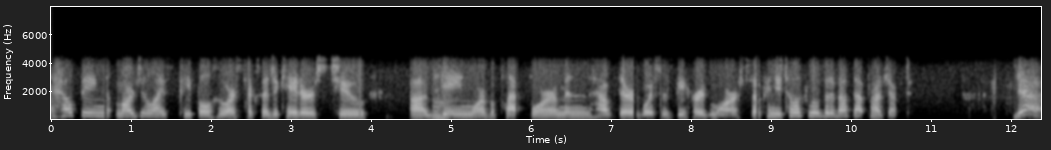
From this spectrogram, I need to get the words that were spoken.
helping marginalized people who are sex educators to uh, mm-hmm. gain more of a platform and have their voices be heard more. So, can you tell us a little bit about that project? Yeah,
